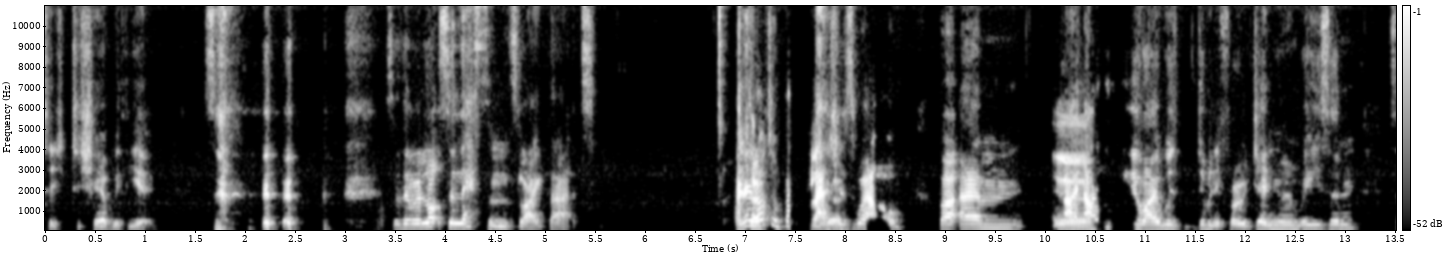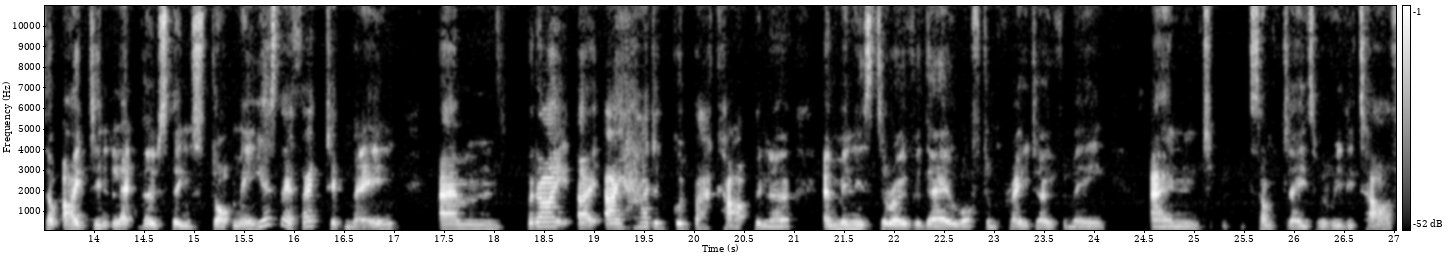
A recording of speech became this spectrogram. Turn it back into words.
to, to share with you. So, so there were lots of lessons like that, and a lot of backlash yeah. as well. But um, yeah. I, I knew I was doing it for a genuine reason. So I didn't let those things stop me. Yes, they affected me. Um, but I, I, I had a good backup in a, a minister over there who often prayed over me. And some days were really tough,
